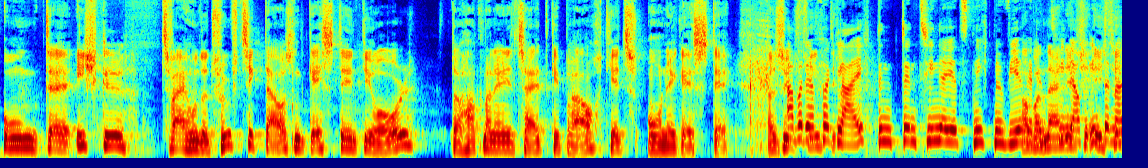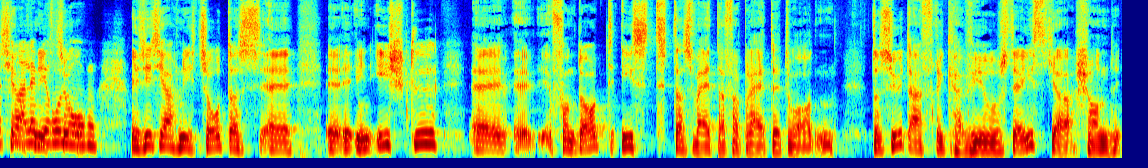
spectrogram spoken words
Und äh, Ischgl 250.000 Gäste in Tirol, da hat man eine Zeit gebraucht, jetzt ohne Gäste. Also aber der Vergleich, den, den, ziehen ja jetzt nicht nur wir, den nein, ziehen ja auch internationale ja auch Virologen. So. Es ist ja auch nicht so, dass äh, äh in Ischgl, äh, äh, von dort ist das weiter verbreitet worden. Der Südafrika-Virus, der ist ja schon...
